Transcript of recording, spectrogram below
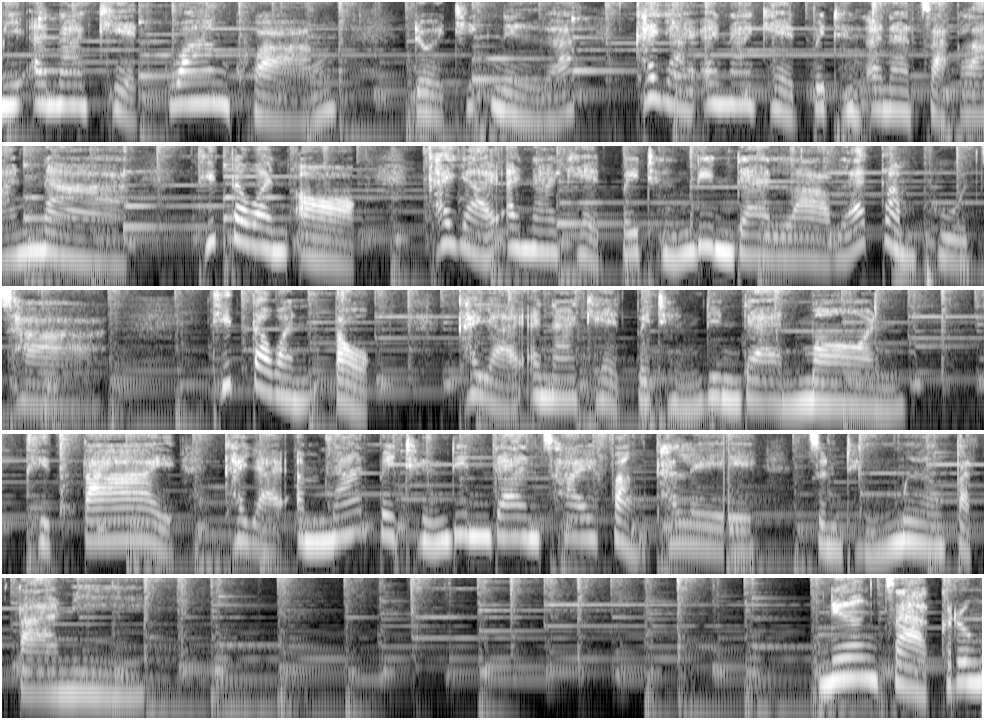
มีอาณาเขตกว้างขวาง โดยทิศเหนือ ขยายอาณาเขตไปถึงอาณาจักรล้านนา ทิศตะวันออก ขยายอาณาเขตไปถึงดินแดนลาวและกัมพูชา ทิศตะวันตก ขยายอาณาเขตไปถึงดินแดนมอญทิศใต้ขยายอำนาจไปถึงดินแดนชายฝั่งทะเล จนถึงเมืองปัตตานี เนื่องจากกรุง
